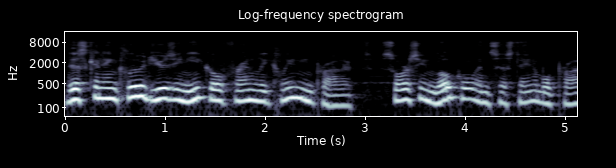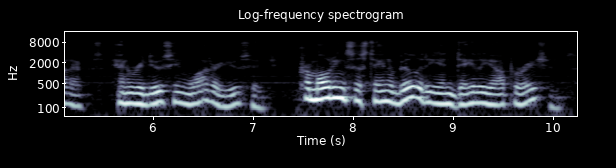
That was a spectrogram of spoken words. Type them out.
This can include using eco-friendly cleaning products, sourcing local and sustainable products, and reducing water usage, promoting sustainability in daily operations.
